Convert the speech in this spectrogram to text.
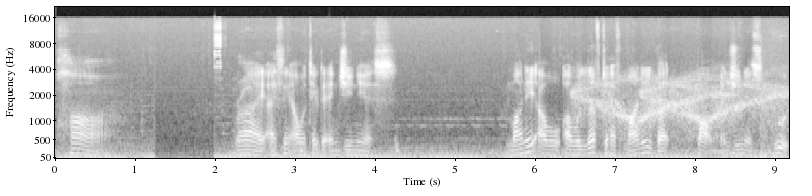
Huh. Right, I think I will take the engineers. Money, I, I would love to have money, but wow, engineers, good.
